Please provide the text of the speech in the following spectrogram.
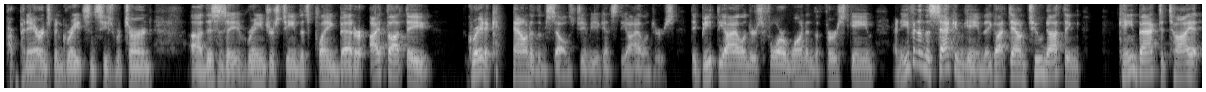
Panarin's been great since he's returned. Uh, this is a Rangers team that's playing better. I thought they great account of themselves, Jimmy, against the Islanders. They beat the Islanders 4 1 in the first game. And even in the second game, they got down 2 0, came back to tie it,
